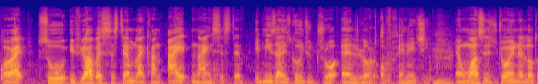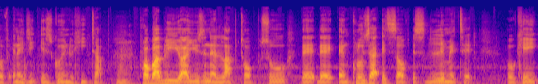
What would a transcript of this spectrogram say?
All right. So if you have a system like an i9 system, it means that it's going to draw a lot of energy. And once it's drawing a lot of energy, it's going to heat up. Probably you are using a laptop, so the, the enclosure itself is limited. Okay.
